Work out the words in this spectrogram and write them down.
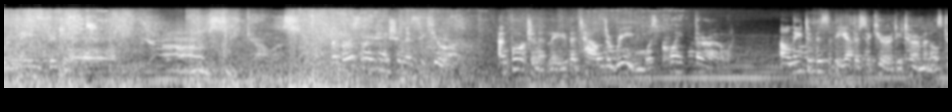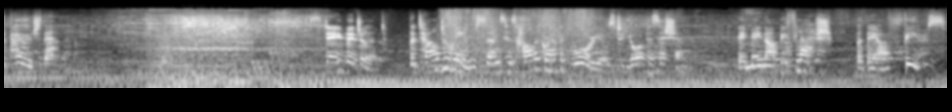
Remain vigilant. The first location is secure. Unfortunately, the Tal Darim was quite thorough. I'll need to visit the other security terminals to purge them. Stay vigilant. The Tal Darim sends his holographic warriors to your position. They may not be flesh, but they are fierce.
